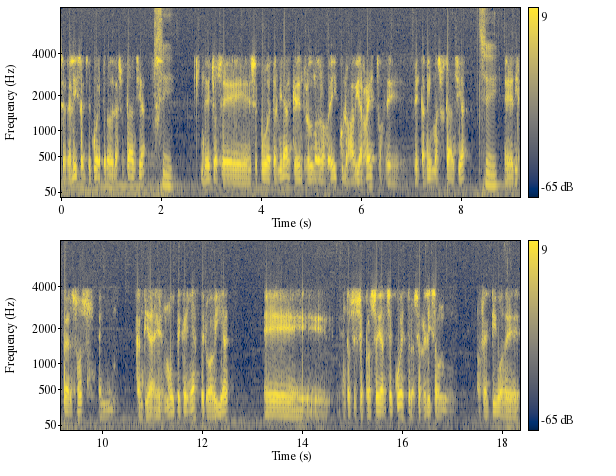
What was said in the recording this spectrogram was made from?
se realiza el secuestro de la sustancia. Sí. De hecho, se, se pudo determinar que dentro de uno de los vehículos había restos de, de esta misma sustancia, Sí. eh, dispersos en cantidades muy pequeñas, pero había. Eh, entonces se procede al secuestro, se realizan los reactivos de,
